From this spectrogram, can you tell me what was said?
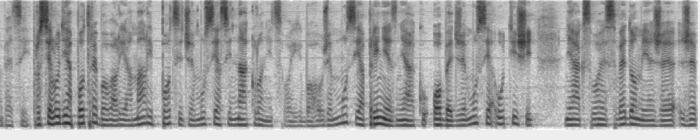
veci. Proste ľudia potrebovali a mali pocit, že musia si nakloniť svojich bohov, že musia priniesť nejakú obed, že musia utišiť nejak svoje svedomie, že, že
